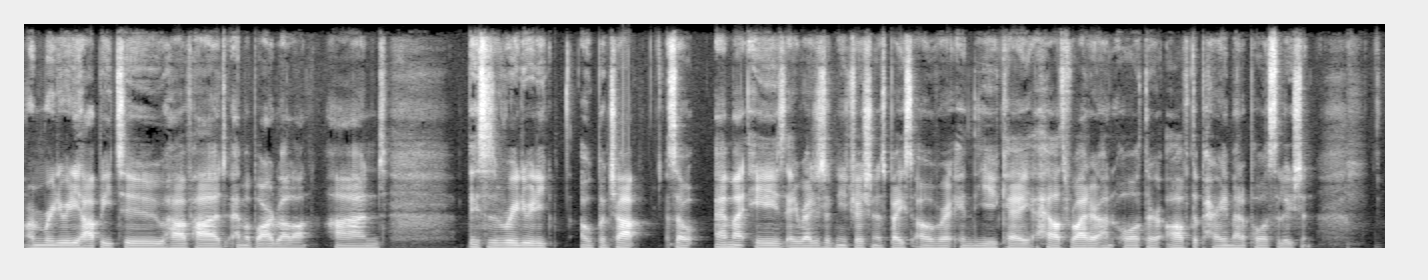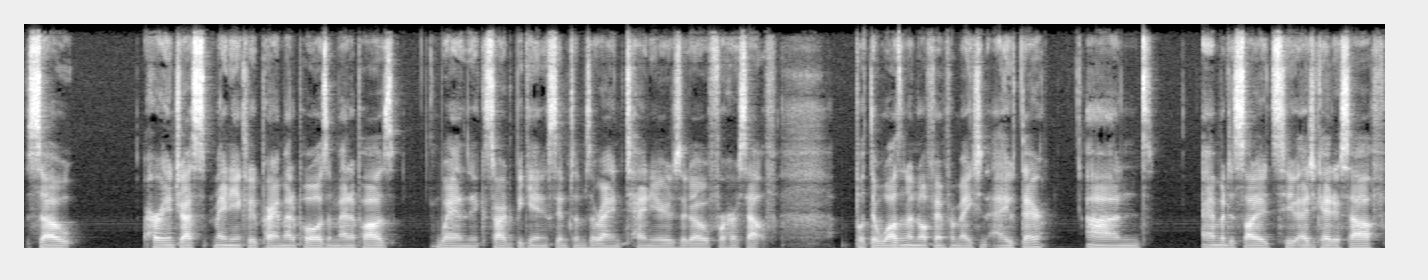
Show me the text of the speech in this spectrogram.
I'm really, really happy to have had Emma Bardwell on, and this is a really, really open chat. So, Emma is a registered nutritionist based over in the UK, a health writer and author of the Perimenopause Solution. So, her interests mainly include perimenopause and menopause, when it started beginning symptoms around 10 years ago for herself. But there wasn't enough information out there. And Emma decided to educate herself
